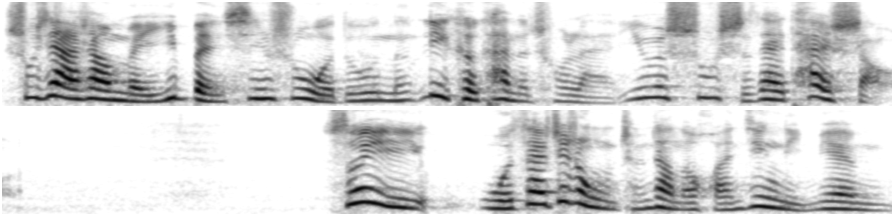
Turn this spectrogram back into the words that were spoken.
书架上每一本新书我都能立刻看得出来，因为书实在太少了。所以我在这种成长的环境里面，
